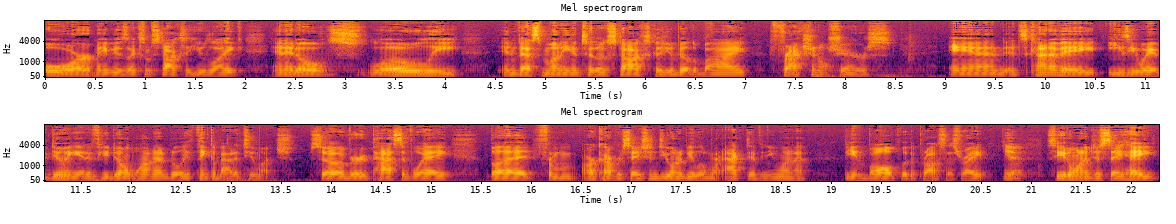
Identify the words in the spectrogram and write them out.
or maybe there's like some stocks that you like, and it'll slowly invest money into those stocks because you'll be able to buy fractional shares. And it's kind of a easy way of doing it if you don't want to really think about it too much. So a very passive way, but from our conversations, you want to be a little more active and you want to be involved with the process, right? Yeah. So you don't want to just say, "Hey,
